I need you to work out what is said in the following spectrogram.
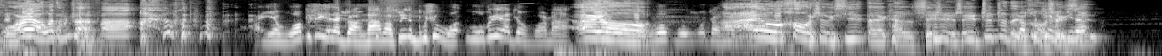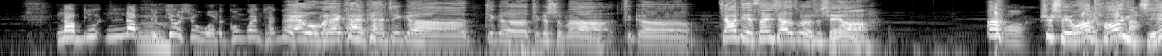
活儿啊，我怎么转发？哎呀，我不是也在转发吗？所以那不是我，我不是也在整活吗？哎呦，我我我转发哎，呦，好胜心！大家看谁是谁是真正的有好胜心？那不那不嗯就是我的公关团队？哎，我们来看看这个这个这个什么这个家电三峡的作者是谁啊？啊，哦，是水王陶宇杰。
